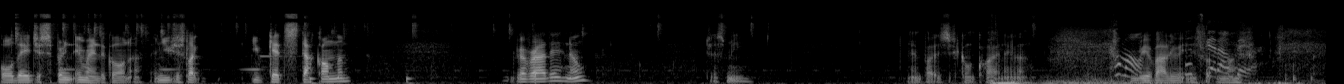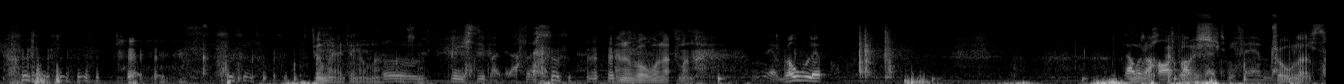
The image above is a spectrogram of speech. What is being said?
or they're just sprinting around the corner, and you just like, you get stuck on them. You ever had it? No. Just me. Empire's just gone quiet now. Then. Come on. Reevaluating his Let's get fucking out life. Don't matter, don't know, man. Mm, to make me laugh. And then roll one up, man. yeah, roll it. That was a hard I lobby though, to be fair. Roll up. pleased.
